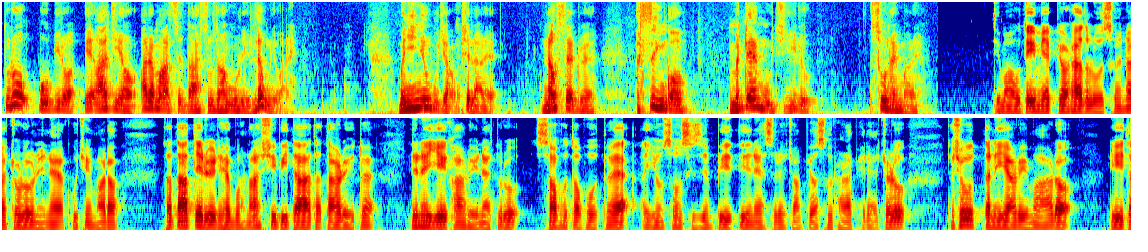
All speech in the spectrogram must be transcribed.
သူတို့ပို့ပြီးတော့အင်အားကြီးအောင်အာရမစစ်သားစုဆောင်းမှုတွေလုပ်နေပါတယ်မညီညွတ်မှုကြောင့်ဖြစ်လာတဲ့နောက်ဆက်တွဲအစင်ကောင်မတဲမှုကြီးလို့ဆိုနိုင်ပါတယ်ဒီမှာဦးသိမ်းမြတ်ပြောထားသလိုဆိုရင်တော့ကျွန်တော်တို့အနေနဲ့အခုချိန်မှာတော့တသားတစ်တွေထဲပေါ့နော်ရှီပီတာတသားတွေအတွက် လင်းနေရေးခါတွေနဲ့သူတို့စားဖို့တောက်ဖို့အတွက်အယုံဆုံးစီစဉ်ပေးတင်တယ်ဆိုတဲ့အကြောင်းပြောဆိုထားတာဖြစ်တယ်ကျွန်တော်တို့တချို့တနေရာတွေမှာတော့ဒီတ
